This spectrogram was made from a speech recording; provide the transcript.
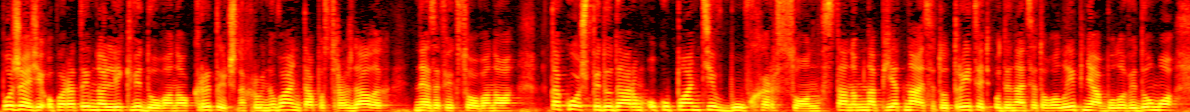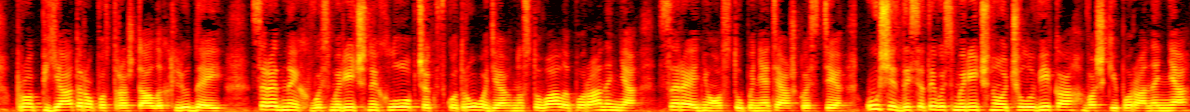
Пожежі оперативно ліквідовано. Критичних руйнувань та постраждалих не зафіксовано. Також під ударом окупантів був Херсон. Станом на 15.30 11 липня було відомо про п'ятеро постраждалих людей. Серед них восьмирічний хлопчик, в котрого діагностували поранення середнього ступеня тяжкості. У 68-річного чоловіка важкі поранення.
